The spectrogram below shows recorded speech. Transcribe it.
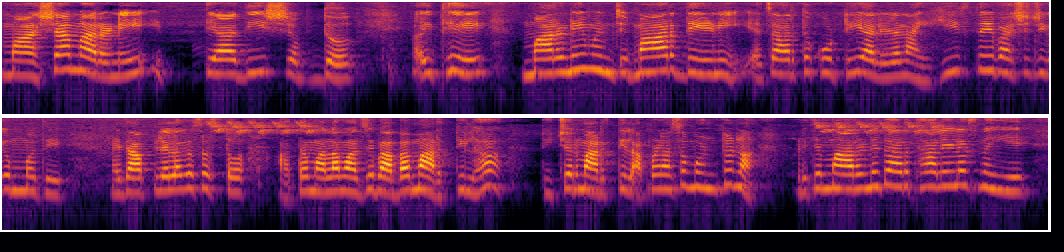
माशा मारणे इत्यादी शब्द इथे मारणे म्हणजे मार देणे याचा अर्थ कुठेही आलेला नाही. हीच ते भाषेची गंमत आहे. नाही तर आपल्याला कसं असतं आता मला माझे बाबा मारतील हां? टीचर मारतील आपण असं म्हणतो ना पण इथे मारण्याचा अर्थ आलेलाच नाही आहे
